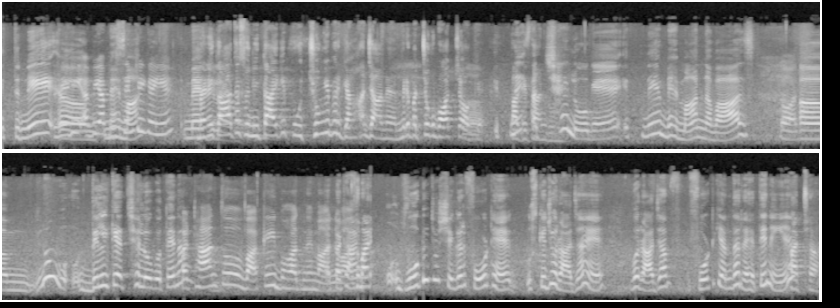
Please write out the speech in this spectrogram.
इतने Really? अभी आप मेहमान- recently गई हैं? मैं मैंने कहा था सुनीता आएगी पूछूँगी फिर यहाँ जाना है। मेरे बच्चों को बहुत शौक है इतने अच्छे लोग हैं इतने मेहमान नवाज़ यू नो दिल के अच्छे लोग होते हैं ना। पठान तो वाकई बहुत मेहमान पठान वो भी जो शिगर फोर्ट है उसके जो राजा हैं वो राजा फोर्ट के अंदर रहते नहीं है। अच्छा।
